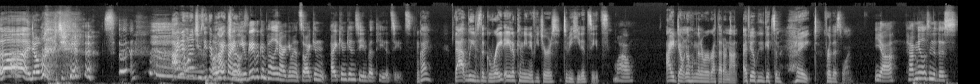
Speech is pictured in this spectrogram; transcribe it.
Ugh, I don't want to choose. I didn't want to choose either, but Okay, I fine. chose. You gave a compelling argument, so I can I can concede with heated seats. okay. That leaves the great eight of convenient features to be heated seats. Wow. I don't know if I'm going to regret that or not. I feel like we could get some hate for this one. Yeah. Have me listen to this.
